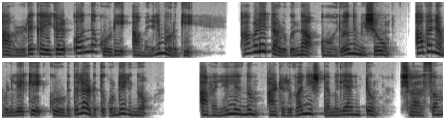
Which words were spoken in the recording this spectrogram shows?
അവളുടെ കൈകൾ ഒന്നുകൂടി അവനിൽ മുറുകി. അവളെ തഴുകുന്ന ഓരോ നിമിഷവും അവൻ അവളിലേക്ക് കൂടുതൽ അടുത്തുകൊണ്ടിരുന്നു. അവനിൽ നിന്നും അടരുവാൻ ഇഷ്ടമില്ലാഞ്ഞിട്ടും ശ്വാസം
